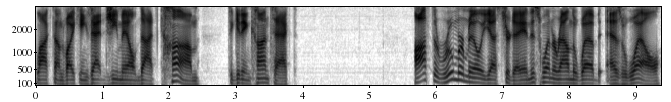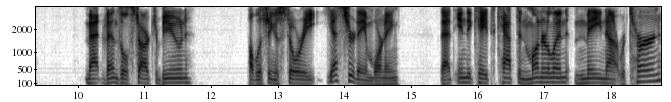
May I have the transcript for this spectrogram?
lockedonvikings at gmail.com to get in contact. Off the rumor mill yesterday, and this went around the web as well, Matt Vensel Star Tribune publishing a story yesterday morning that indicates Captain Munnerlyn may not return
